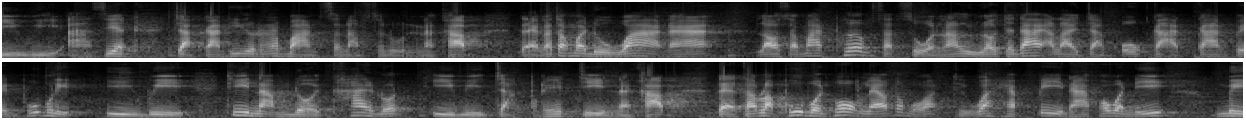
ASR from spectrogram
EV อาเซียน จากการที่รัฐบาลสนับสนุนนะครับ แต่ก็ต้องมาดูว่านะฮะเราสามารถเพิ่มสัดส่วนแล้วหรือเราจะได้อะไรจากโอกาสการเป็นผู้ผลิต EV ที่นำโดยค่ายรถ EV จากประเทศจีนนะครับแต่สำหรับผู้บริโภคแล้วต้องบอกว่าถือว่าแฮปปี้นะเพราะวันนี้มี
